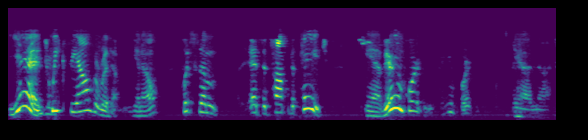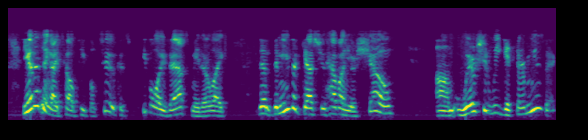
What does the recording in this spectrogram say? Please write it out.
yeah, it Mhm. tweaks the algorithm, you know, puts them at the top of the page. Yeah, very important, very important. And uh, the other thing I tell people too, because people always ask me, they're like, the the music guests you have on your show, um, where should we get their music?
